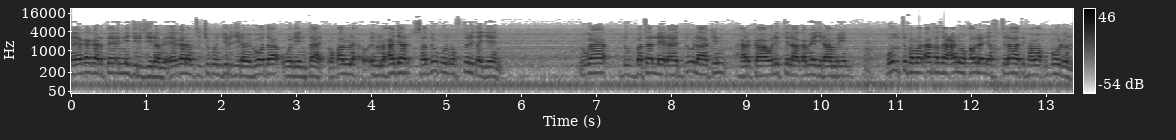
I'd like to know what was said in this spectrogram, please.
eega gartee inni jirjiirame eega namtichi kun jirjiirame booda waliin taa'e waqaal ibnu hajar saduuqun uftulita jeen dhuga dubbatalleedha hedduu laakiin harkaa walitti laaqamee jira amriin qultu faman akaza canhu qabla alikhtilaati famaqbuulun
